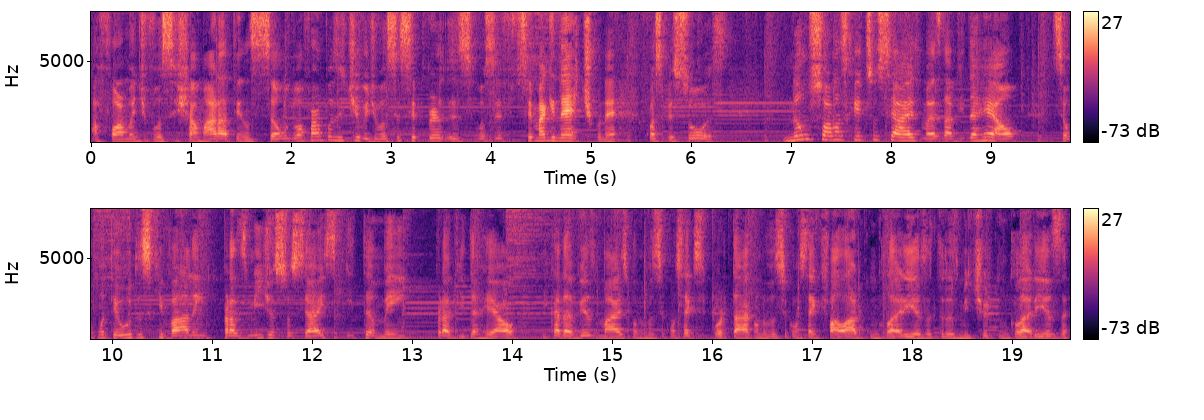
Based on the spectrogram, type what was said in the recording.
a forma de você chamar a atenção de uma forma positiva, de você ser, você ser magnético né, com as pessoas, não só nas redes sociais, mas na vida real. São conteúdos que valem para as mídias sociais e também para a vida real e cada vez mais quando você consegue se portar, quando você consegue falar com clareza, transmitir com clareza,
